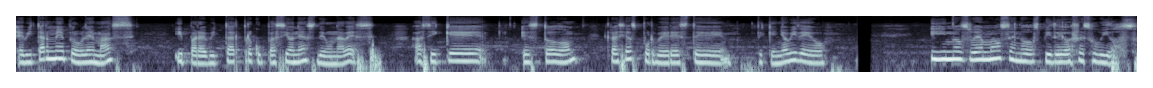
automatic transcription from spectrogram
evitarme problemas y para evitar preocupaciones de una vez. Así que es todo. Gracias por ver este pequeño video. Y nos vemos en los videos resubidos.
